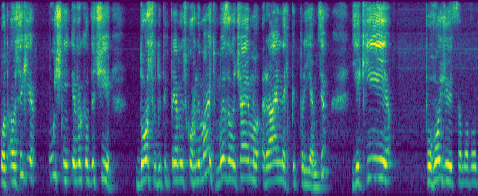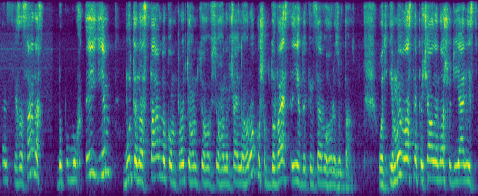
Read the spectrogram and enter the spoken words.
От, а оскільки учні і викладачі досвіду підприємницького не мають, ми залучаємо реальних підприємців, які погоджуються на волонтерських засадах, допомогти їм бути наставником протягом цього всього навчального року, щоб довести їх до кінцевого результату. От і ми власне почали нашу діяльність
